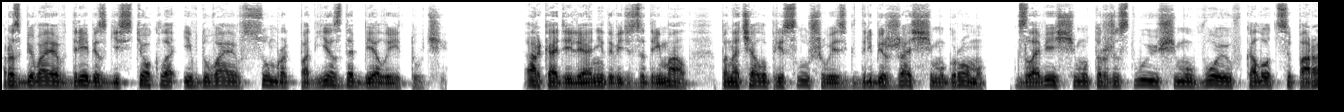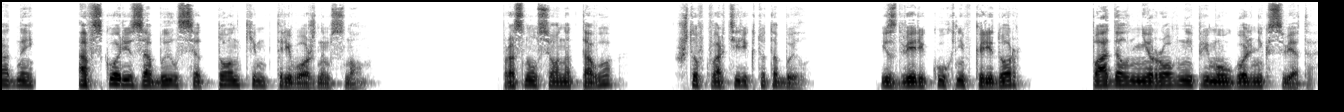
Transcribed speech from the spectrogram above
разбивая вдребезги стекла и вдувая в сумрак подъезда белые тучи. Аркадий Леонидович задремал, поначалу прислушиваясь к дребезжащему грому, к зловещему торжествующему вою в колодце парадной, а вскоре забылся тонким тревожным сном. Проснулся он от того, что в квартире кто-то был. Из двери кухни в коридор падал неровный прямоугольник света.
